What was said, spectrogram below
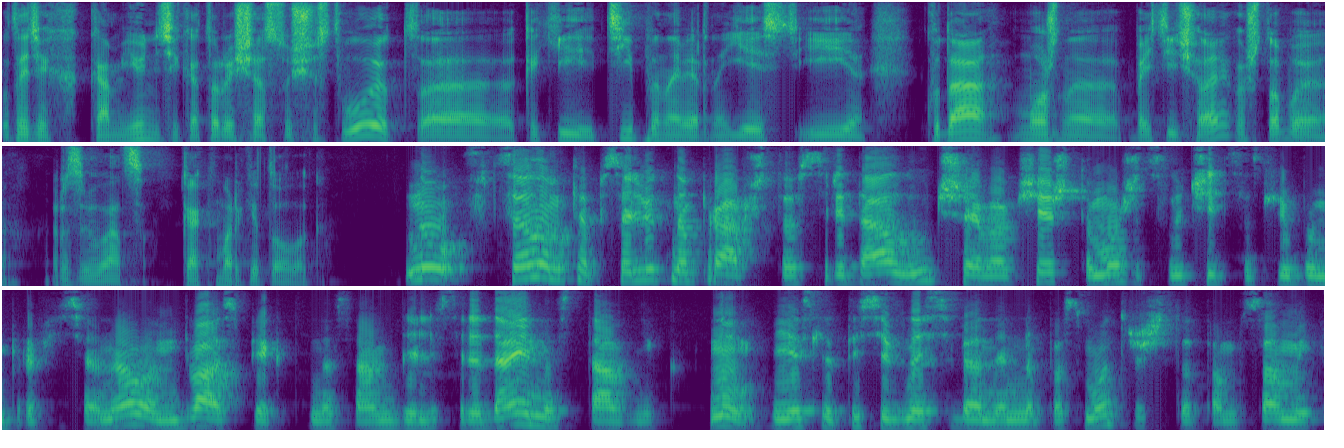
вот этих комьюнити, которые сейчас существуют, э, какие типы, наверное, есть, и куда можно пойти человеку, чтобы развиваться развиваться как маркетолог? Ну, в целом ты абсолютно прав, что среда лучшая вообще, что может случиться с любым профессионалом. Два аспекта на самом деле, среда и наставник. Ну, если ты себе на себя, наверное, посмотришь, что там самый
